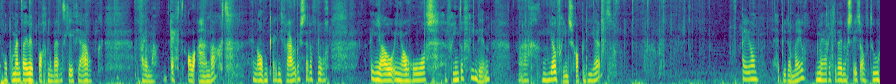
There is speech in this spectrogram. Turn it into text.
op het moment dat je weer partner bent, geef je haar ook of echt alle aandacht. En dan kan je die vraag nog stellen voor in, jou, in jouw rol als vriend of vriendin. Maar jouw vriendschappen die je hebt. Ben je dan, heb je daarmee? Of merk je dat je nog steeds af en toe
